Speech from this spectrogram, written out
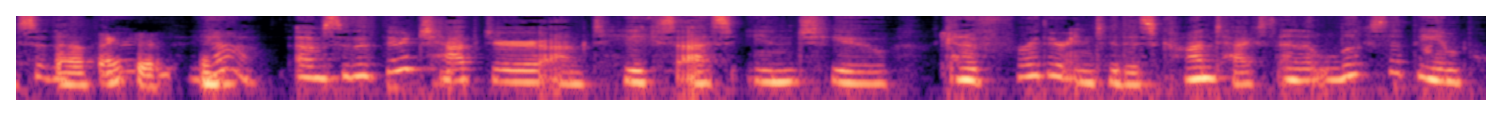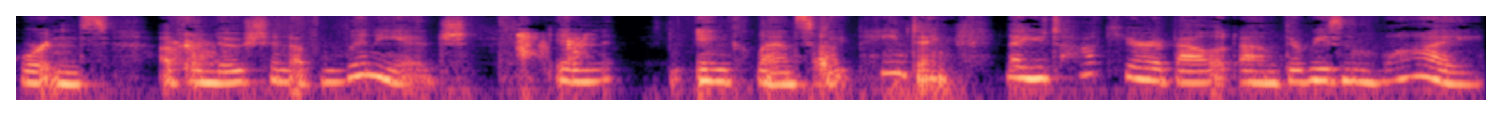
So the uh, thank third, you. Yeah. Um, so the third chapter um, takes us into kind of further into this context, and it looks at the importance of the notion of lineage in ink landscape painting. Now, you talk here about um, the reason why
